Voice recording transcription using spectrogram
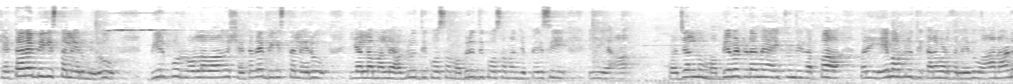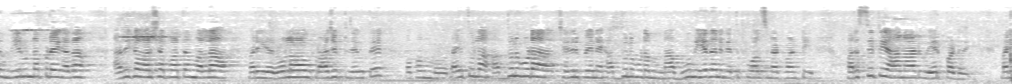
షట్టరే బిగిస్తలేరు మీరు. బీర్పూర్ రోల్లవాగు షట్టరే బిగిస్తలేరు. ఇవాళ మళ్ళీ అభివృద్ధి కోసం అభివృద్ధి కోసం అని చెప్పేసి ఈ ప్రజలను మభ్యపెట్టడమే అవుతుంది తప్ప మరి ఏం అభివృద్ధి కనబడతలేదు. ఆనాడు మీరున్నప్పుడే కదా అధిక వర్షపాతం వల్ల మరి రోలవాగు ప్రాజెక్టు తెగితే పాపం రైతుల హద్దులు కూడా చెదిరిపోయినాయి. హద్దులు కూడా నా భూమి ఏదని వెతుక్కోవాల్సినటువంటి పరిస్థితి ఆనాడు ఏర్పడ్డది. మరి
